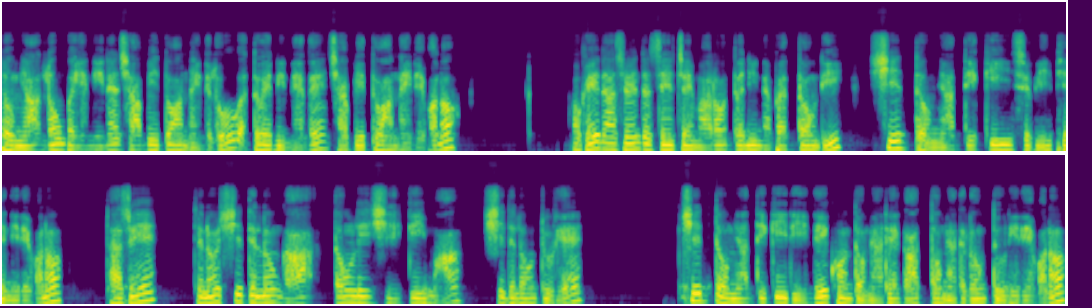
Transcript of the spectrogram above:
တုံမြအလုံးပိန်အနေနဲ့ခြားပေးသွားနိုင်တယ်လို့အတွေ့အနေနဲ့လည်းခြားပေးသွားနိုင်တယ်ပေါ့နော်โอเคဒါဆိုရင်30ချိန်မှာတော့20နံပါတ်3ဒီရှစ်တုံမြတစ်ကီဆိုပြီးဖြစ်နေတယ်ပေါ့နော်ဒါဆိုရင်ကျွန်တော်ရှစ်တလုံးက ၃လေးရှိတီးမှာရှိတလုံးတူတယ်။ရှစ်တုံမြတိကိဒီလေးခွန်တုံမြတဲ့ကတုံမြတလုံးတူနေတယ်ပေါ့နော်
